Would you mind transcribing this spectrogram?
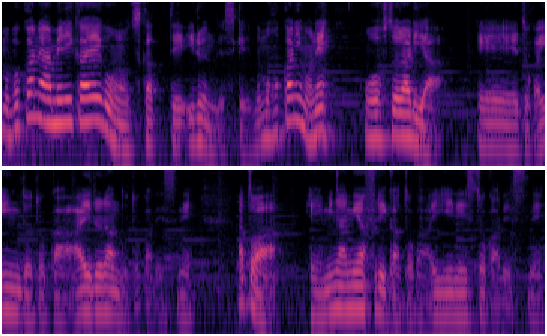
僕はね、アメリカ英語のを使っているんですけれども、他にもね、オーストラリア、えー、とかインドとかアイルランドとかですね、あとは、えー、南アフリカとかイギリスとかですね、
